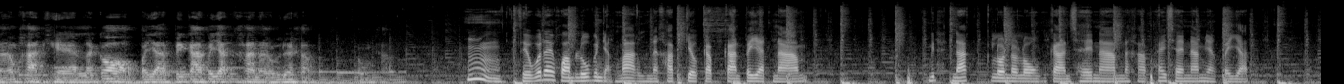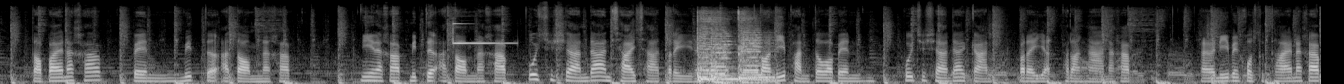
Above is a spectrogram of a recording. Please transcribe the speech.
น้ำขาดแคลนแล้วก็ประหยัดเป็นการประหยัดค่าน้ำไปด้วยครับขอบคุณครับอืมถือว่าได้ความรู้เป็นอย่างมากเลยนะครับ เกี่ยวกับการประหยัดน้ำมิตรนักรณรงค์การใช้น้ำนะครับ ให้ใช้น้ำอย่างประหยัด ต่อไปนะครับเป็นมิสเตอร์อะตอมนะครับ นี่นะครับมิสเตอร์อะตอมนะครับผู้เชี่ยวชาญด้านชายชาตรีนะครับตอนนี้ผันตัวเป็นผู้เชี่ยวชาญด้านการประหยัดพลังงานนะครับและอันนี้เป็นคนสุดท้ายนะครับ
